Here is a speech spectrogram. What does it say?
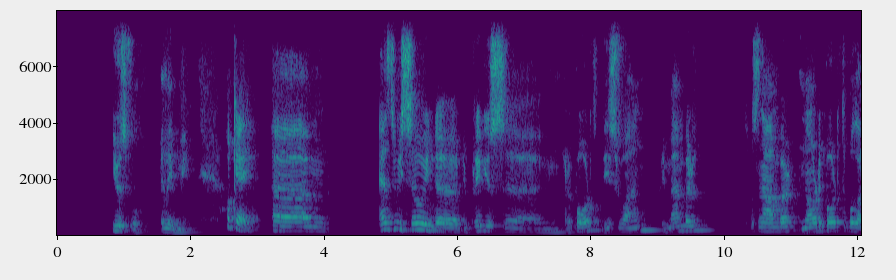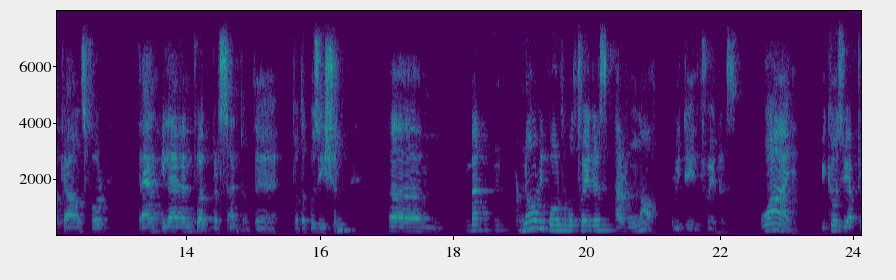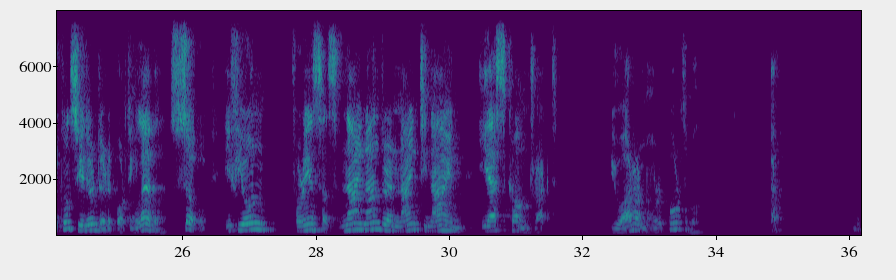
useful, believe me. Okay, um, as we saw in the, the previous um, report, this one, remember those number, non-reportable accounts for 10, 11, 12% of the total position. Um, but non-reportable traders are not retail traders. Why? Because you have to consider the reporting level. So if you own, for instance, 999 ES contract, you are a non-reportable.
